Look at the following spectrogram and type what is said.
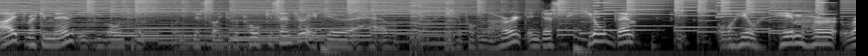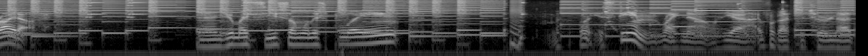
I'd recommend if you go into the just going to the Poke Center if you have if your Pokemon hurt and just heal them or heal him her right up. And you might see someone is playing Steam right now. Yeah, I forgot to turn that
